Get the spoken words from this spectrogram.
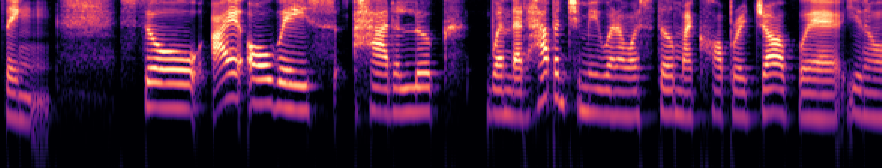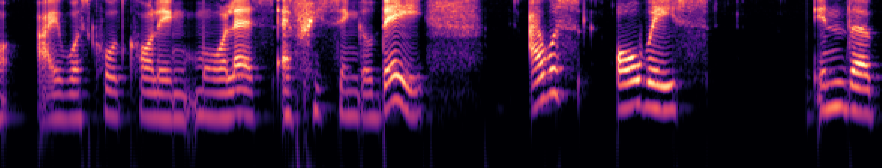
thing. So I always had a look when that happened to me when I was still my corporate job, where, you know, I was cold calling more or less every single day, I was always in the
